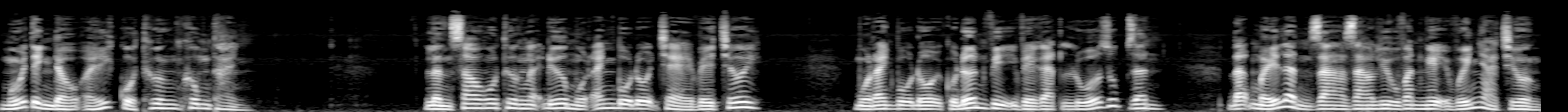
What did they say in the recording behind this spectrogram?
Mối tình đầu ấy của Thương không thành. Lần sau Thương lại đưa một anh bộ đội trẻ về chơi. Một anh bộ đội của đơn vị về gặt lúa giúp dân. Đã mấy lần ra giao lưu văn nghệ với nhà trường.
